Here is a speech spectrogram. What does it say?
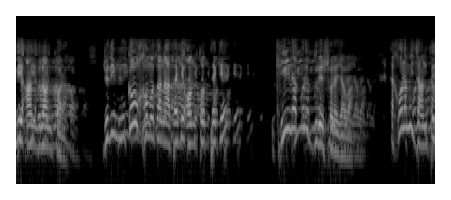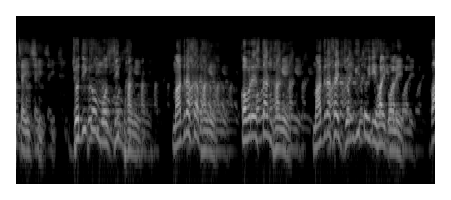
দিয়ে আন্দোলন করা। যদি মুখেও ক্ষমতা না থাকে অন্তর থেকে, ঘৃণা করে দূরে সরে যাওয়া। এখন আমি জানতে চাইছি, যদি কেউ মসজিদ ভাঙে মাদ্রাসা ভাঙে কবরস্থান ভাঙে মাদ্রাসায় জঙ্গি তৈরি হয় বলে বা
